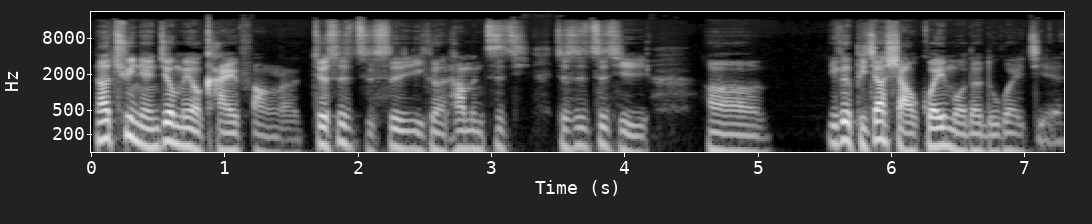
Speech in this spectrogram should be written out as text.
那去年就没有开放了，就是只是一个他们自己，就是自己呃一个比较小规模的芦苇节。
